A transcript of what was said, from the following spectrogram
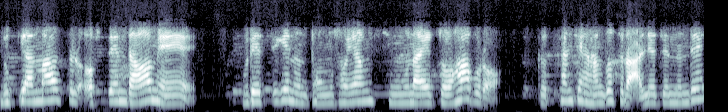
느끼한 맛을 없앤 다음에 부대찌개는 동서양 식문화의 조합으로 그 탄생한 것으로 알려졌는데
